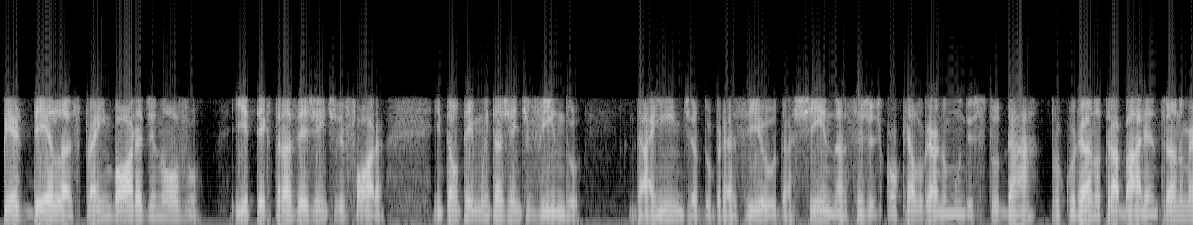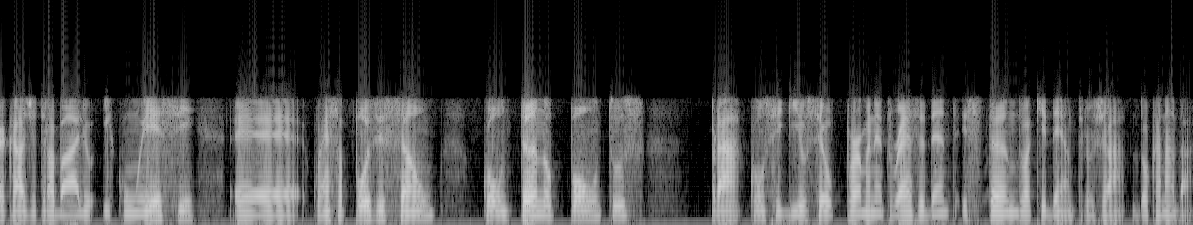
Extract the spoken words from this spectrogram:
perdê-las para ir embora de novo e ter que trazer gente de fora. Então tem muita gente vindo da Índia, do Brasil, da China, seja de qualquer lugar no mundo, estudar, procurando trabalho, entrando no mercado de trabalho e com esse, é, com essa posição, contando pontos para conseguir o seu permanent resident estando aqui dentro já do Canadá.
